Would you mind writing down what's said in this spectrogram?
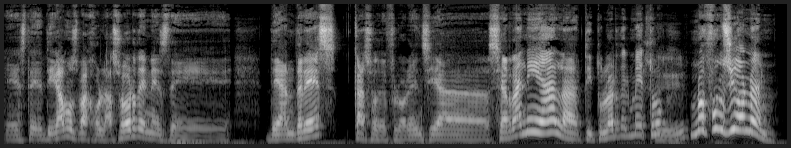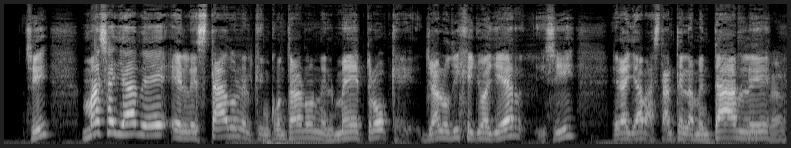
este, digamos, bajo las órdenes de, de Andrés, caso de Florencia Serranía, la titular del metro, Sí. no funcionan. ¿Sí? Más allá del el estado en el que encontraron el metro, que ya lo dije yo ayer, y sí, era ya bastante lamentable. Sí, claro.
